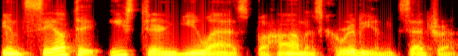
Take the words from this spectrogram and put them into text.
and sail to Eastern U.S., Bahamas, Caribbean, etc.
